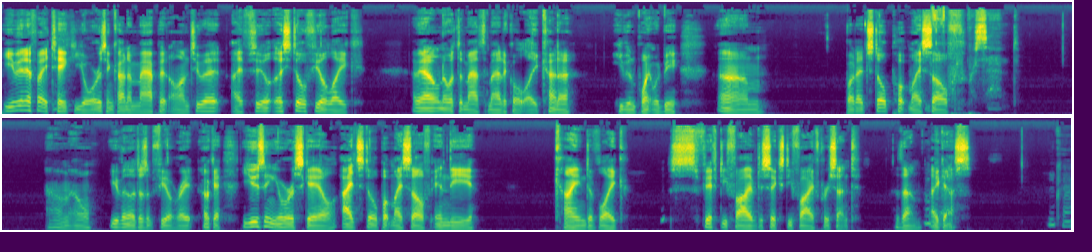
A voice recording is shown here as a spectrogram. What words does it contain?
Even if I take yours and kind of map it onto it, I feel I still feel like I mean I don't know what the mathematical like kind of even point would be. Um but I'd still put myself Percent. I don't know, even though it doesn't feel right. Okay, using your scale, I'd still put myself in the kind of like 55 to 65% then, I guess. Okay.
